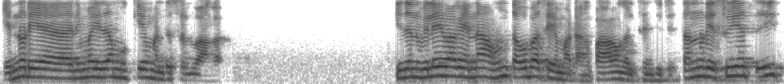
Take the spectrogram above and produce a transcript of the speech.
என்னுடைய நிம்மதி தான் முக்கியம் என்று சொல்லுவாங்க. இதன் விளைவாக என்ன ஆகும்? தௌபா செய்ய மாட்டாங்க பாவங்கள் செஞ்சுட்டு. தன்னுடைய சுயத்தை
